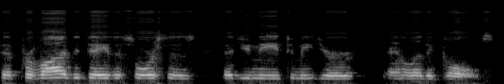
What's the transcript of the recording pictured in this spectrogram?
that provide the data sources that you need to meet your analytic goals.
